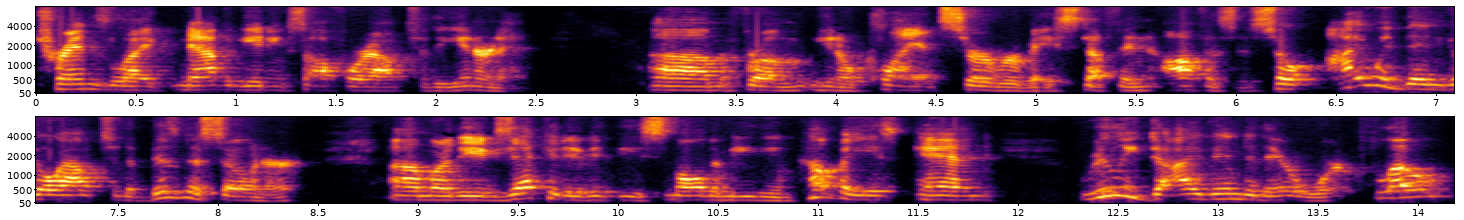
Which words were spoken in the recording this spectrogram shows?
trends like navigating software out to the internet um, from you know client server based stuff in offices. So I would then go out to the business owner um, or the executive at these small to medium companies and really dive into their workflow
